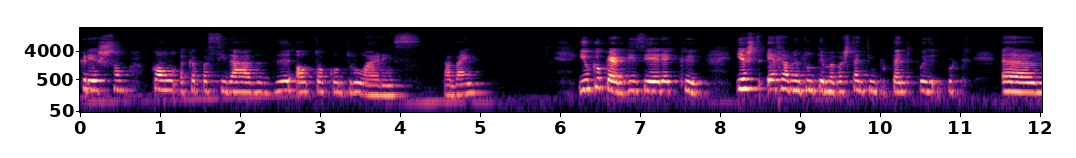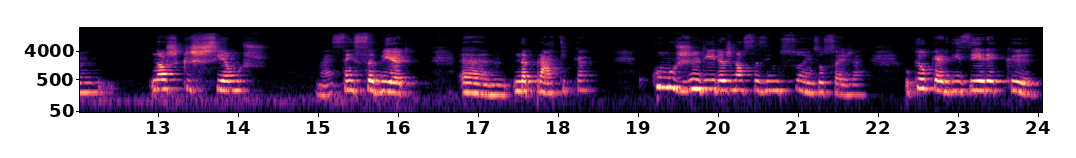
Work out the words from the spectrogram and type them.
cresçam com a capacidade de autocontrolarem-se, está bem? E o que eu quero dizer é que este é realmente um tema bastante importante porque hum, nós crescemos é? sem saber hum, na prática como gerir as nossas emoções, ou seja, o que eu quero dizer é que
